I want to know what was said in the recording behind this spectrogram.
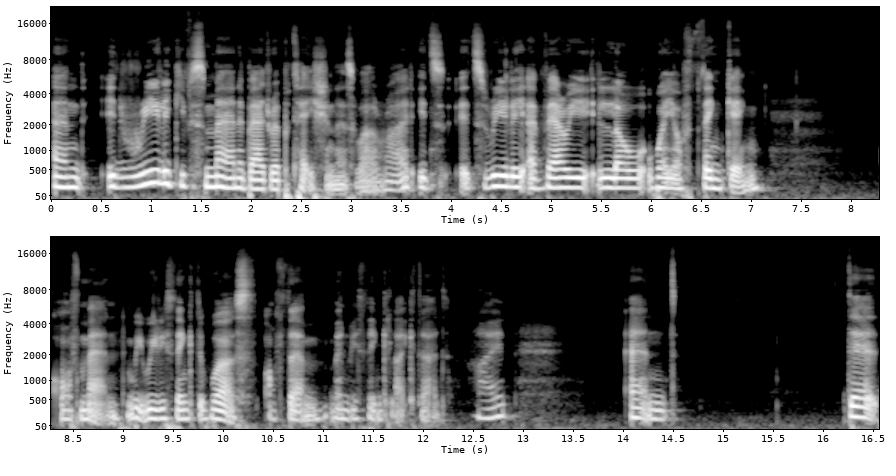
And it really gives men a bad reputation as well, right? It's it's really a very low way of thinking of men. We really think the worst of them when we think like that, right? And the,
